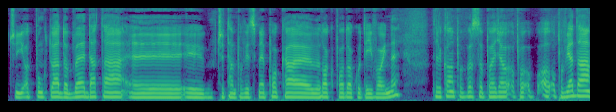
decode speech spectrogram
Czyli od punktu A do B, data, czy tam powiedzmy epoka, rok po roku tej wojny tylko on po prostu opowiada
